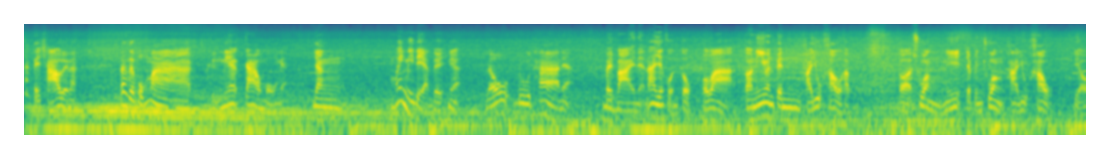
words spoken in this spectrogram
ตั้งแต่เช้าเลยนะ ตั้งแต่ผมมา เนี้ยเก้าโมงเนี่ยยังไม่มีแดดเลยเนี่ยแล้วดูท่าเนี่ยบ่ายๆเนี่ยน่าจะฝนตก เพราะว่าตอนนี้มันเป็นพายุเข้าครับก็ช่วงนี้จะเป็นช่วงพายุเข้า เดี๋ยว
